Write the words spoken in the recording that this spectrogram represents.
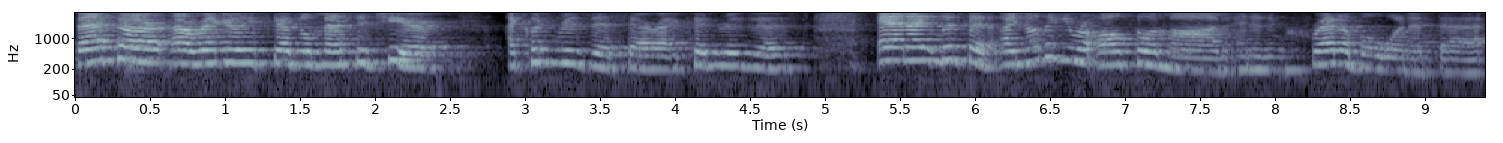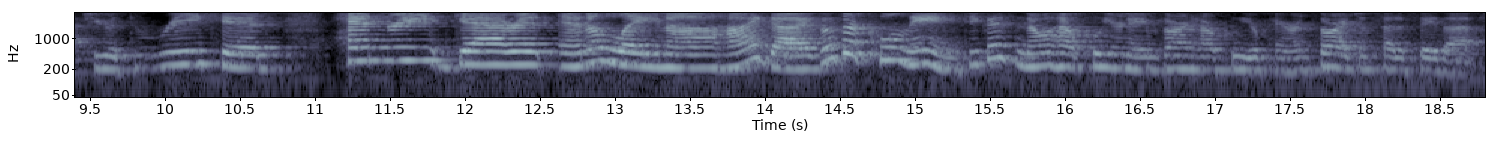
back to our, our regularly scheduled message here. I couldn't resist, Sara. I couldn't resist. And I listen, I know that you are also a mom and an incredible one at that to your three kids, Henry, Garrett, and Elena. Hi guys. Those are cool names. You guys know how cool your names are and how cool your parents are. I just had to say that.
